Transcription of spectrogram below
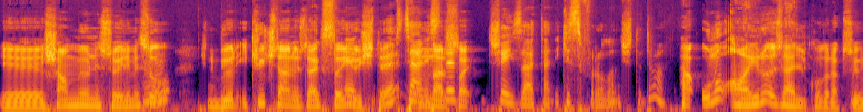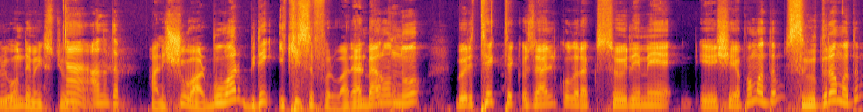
e, Sean Murray'nin söylemesi Hı hı. o. Şimdi böyle 2-3 tane özellik sayıyor Evet, işte. bir tanesi Onlar de say- şey zaten 2.0 olan işte değil mi? ha onu ayrı özellik olarak söylüyor. Onu demek istiyorum. Ha anladım. Hani şu var, bu var, bir de 2-0 var. Yani ben Okey. onu böyle tek tek özellik olarak söylemeye e, şey yapamadım, sığdıramadım.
